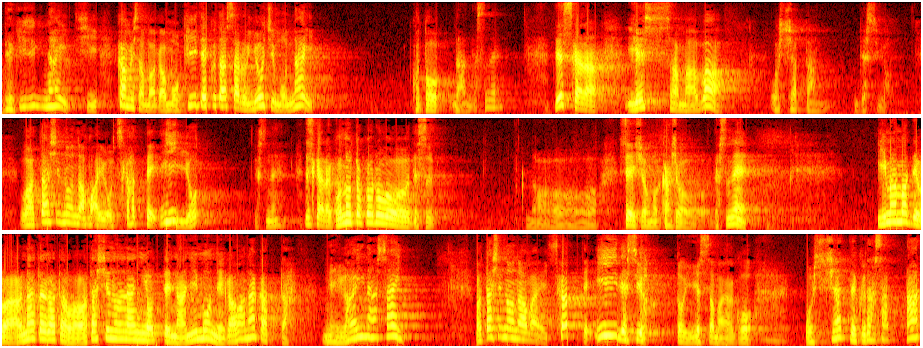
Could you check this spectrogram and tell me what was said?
できないし神様がもう聞いてくださる余地もないことなんですね。ですからイエス様はおっしゃったんですよ。私の名前を使っていいよ。ですね。ですからこのところです。あの聖書の箇所ですね。今まではあなた方は私の名によって何も願わなかった。願いなさい。私の名前使っていいですよ。とイエス様がこうおっしゃってくださった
